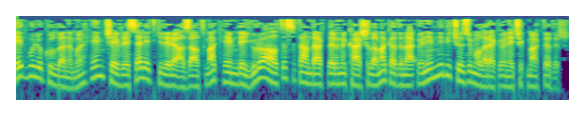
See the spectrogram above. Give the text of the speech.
AdBlue kullanımı hem çevresel etkileri azaltmak hem de Euro 6 standartlarını karşılamak adına önemli bir çözüm olarak öne çıkmaktadır.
